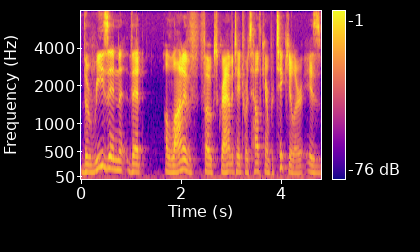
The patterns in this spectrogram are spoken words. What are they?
The reason that a lot of folks gravitate towards healthcare in particular is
